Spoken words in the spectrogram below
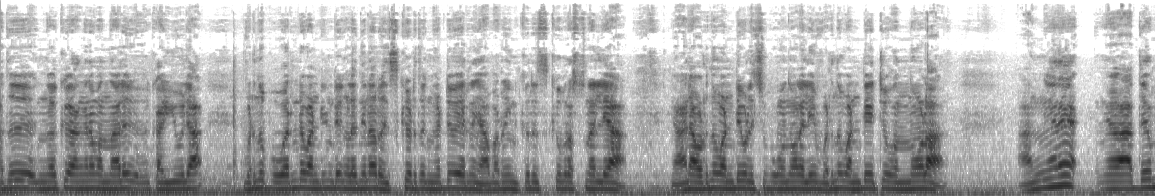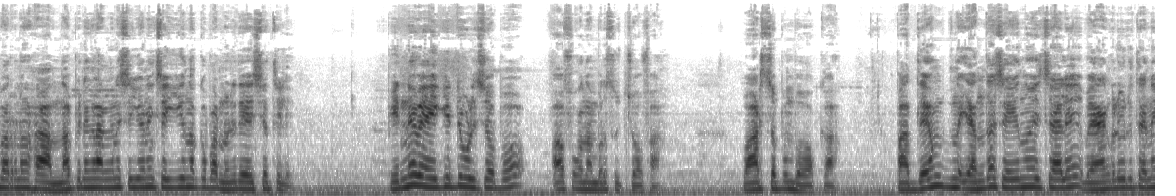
അത് നിങ്ങൾക്ക് അങ്ങനെ വന്നാൽ കഴിയൂല. ഇവിടുന്ന് പോരേണ്ട വണ്ടി ഉണ്ട്. നിങ്ങൾ എന്തിനാ റിസ്ക് എടുത്ത് ഇങ്ങോട്ട് വരുന്നത് ഞാൻ പറഞ്ഞു എനിക്ക് റിസ്ക് പ്രശ്നമില്ല ഞാൻ അവിടുന്ന് വണ്ടി വിളിച്ച് പോകുന്നോളാം അല്ലെങ്കിൽ ഇവിടുന്ന് വണ്ടി ഏറ്റ് വന്നോളാം. അങ്ങനെ അദ്ദേഹം പറഞ്ഞു ആ എന്നാ പിന്നെ നിങ്ങൾ അങ്ങനെ ചെയ്യണമെങ്കിൽ ചെയ്യുന്നൊക്കെ പറഞ്ഞു ഒരു ദേഷ്യത്തിൽ. പിന്നെ വൈകിട്ട് വിളിച്ചപ്പോൾ ആ ഫോൺ നമ്പർ സ്വിച്ച് ഓഫാ വാട്സപ്പും ബ്ലോക്കാ അപ്പൊ അദ്ദേഹം എന്താ ചെയ്യുന്ന വെച്ചാൽ ബാംഗ്ലൂരിൽ തന്നെ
